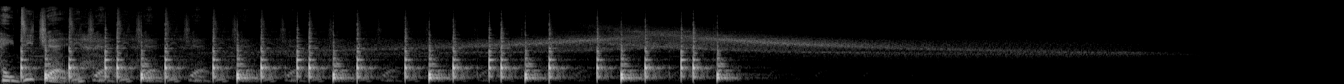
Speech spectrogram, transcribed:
Hey DJ. DJ, DJ, DJ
